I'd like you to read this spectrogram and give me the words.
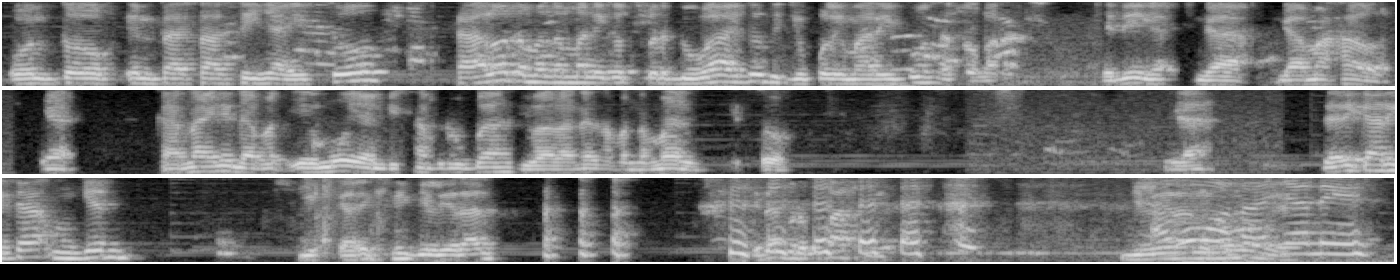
Untuk investasinya itu kalau teman-teman ikut berdua itu tujuh puluh lima ribu satu orang. Jadi nggak nggak nggak mahal ya. Karena ini dapat ilmu yang bisa berubah jualannya teman-teman gitu. Ya. Dari Karika mungkin? Karika giliran. Kita berempat ya. giliran aku mau nanya ya. nih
